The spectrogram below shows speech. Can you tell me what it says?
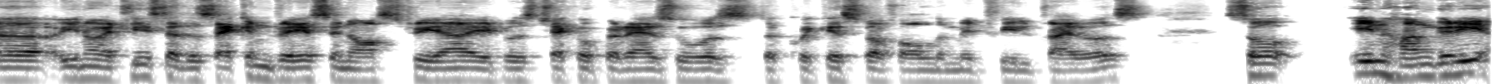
uh, you know, at least at the second race in Austria, it was Checo Perez who was the quickest of all the midfield drivers. So in Hungary,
